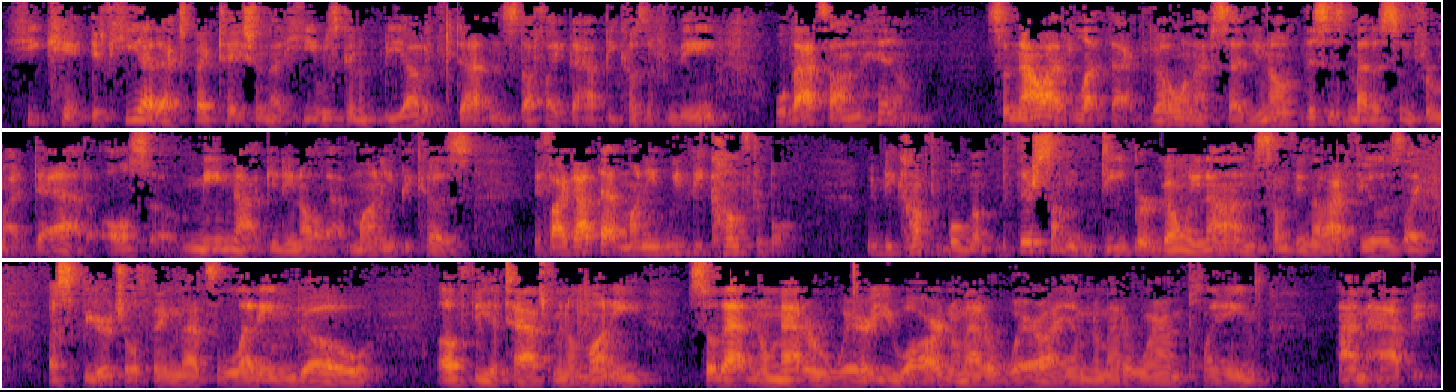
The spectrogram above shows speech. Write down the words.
he can't. If he had expectation that he was going to be out of debt and stuff like that because of me, well, that's on him. So now I've let that go and I've said, you know, this is medicine for my dad also. Me not getting all that money because if I got that money, we'd be comfortable. We'd be comfortable. But, but there's something deeper going on, something that I feel is like a spiritual thing that's letting go of the attachment of money so that no matter where you are, no matter where I am, no matter where I'm playing, I'm happy.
